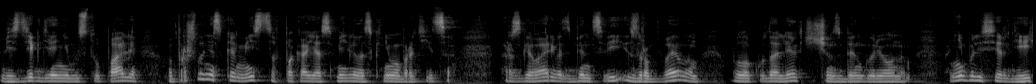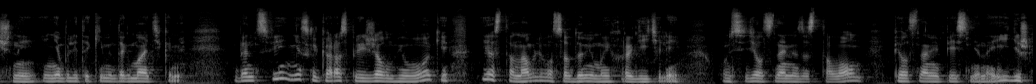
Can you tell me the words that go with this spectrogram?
везде, где они выступали, но прошло несколько месяцев, пока я осмелилась к ним обратиться. Разговаривать с Бен Цви и с Робвеллом было куда легче, чем с Бен Гурионом. Они были сердечные и не были такими догматиками. Бен Цви несколько раз приезжал в Милуоки и останавливался в доме моих родителей. Он сидел с нами за столом, пел с нами песни на идиш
